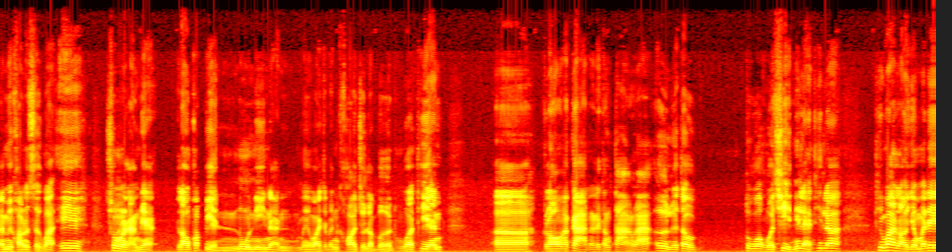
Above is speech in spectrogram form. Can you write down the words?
แล้วมีความรู้สึกว่าเอ๊ะช่วงหลังๆเนี่ยเราก็เปลี่ยนนู่นนี่นั่น ไม่ว่าจะเป็นคอยจุดระเบิดหัวเทียนอ่อกรองอากาศอะไรต่างๆแล้วเออเหลือแต่ตัวหัวฉีดนี่แหละที่ละที่ว่าเรายังไม่ได้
